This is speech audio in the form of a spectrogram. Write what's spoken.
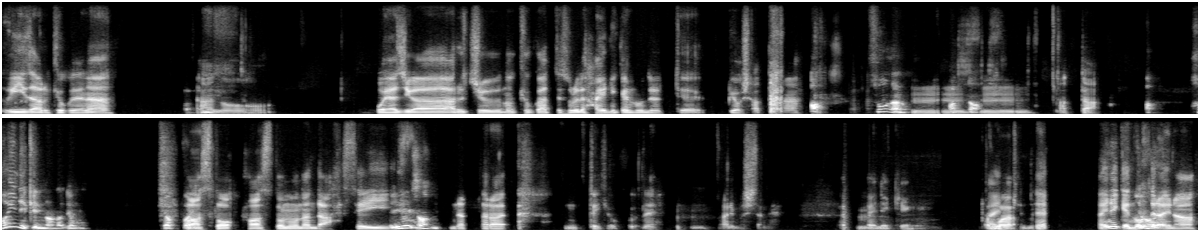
ウィーザーの曲でな、あの、親父がアル中の曲あって、それでハイネケン飲んでるって描写あったな。そうなの？うん、あったうん、あった。ハイネケンなんだ、でも。やっフぱり。ァースト、ファーストのなんだ、せいえなんなったらって曲ね、うんありましたね。ハイネケン。ハイネケンね。ハイネケン飲んでないな。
